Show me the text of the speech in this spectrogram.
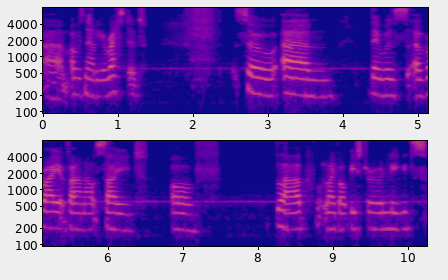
um, I was nearly arrested. So um, there was a riot van outside of Blab, Live Art Bistro in Leeds,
